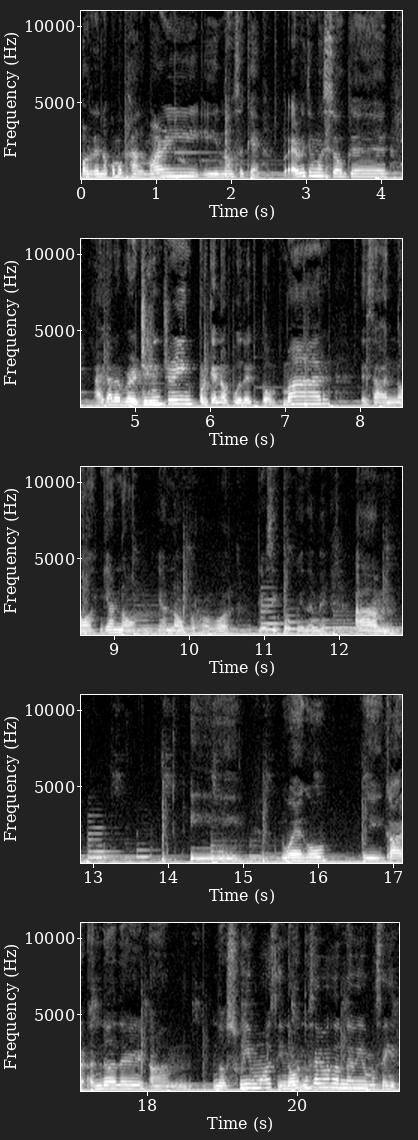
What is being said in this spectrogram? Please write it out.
ordenó como calamari y no sé qué. But everything was so good. I got a virgin drink porque no pude tomar. Estaba, no, ya no, ya no, por favor. Diosito, cuídame. Um, y luego, we got another. Um, nos fuimos y no, no sabíamos dónde íbamos a ir.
